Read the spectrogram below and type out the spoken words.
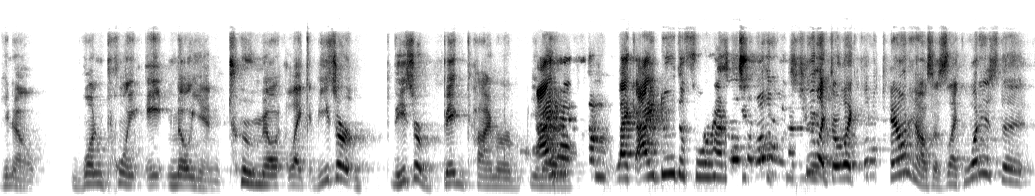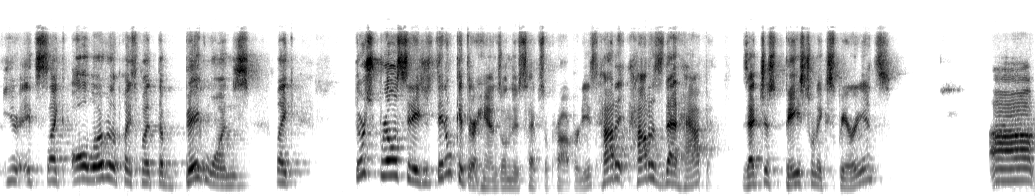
you know 1.8 million 2 million like these are these are big timer you know i have some like i do the 400 some other ones too like they're like little townhouses like what is the you're, it's like all over the place but the big ones like there's real estate agents they don't get their hands on those types of properties how did how does that happen is that just based on experience uh,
